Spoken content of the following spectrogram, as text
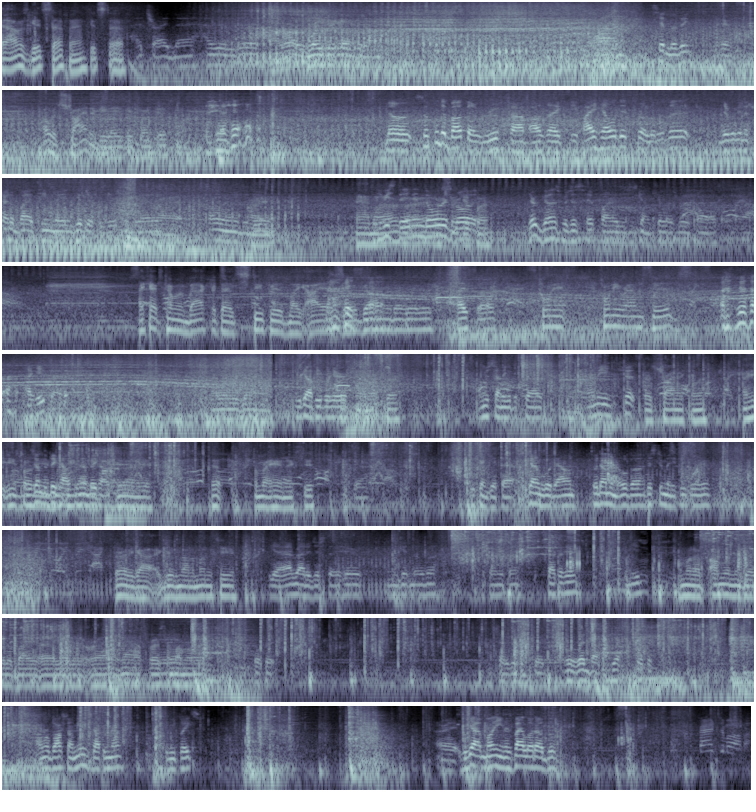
that was good stuff, man. Good stuff. I tried that. I really did. It Um, Kid Living, right here. I was trying to be laser focused. no, something about that rooftop, I was like, if I held it for a little bit, they were gonna try to buy a teammate and give their position. Right. That's all I wanted to do. Alright. Yeah, If no, we that stayed alright. indoors, It was a good bro. Their guns were just hip fires, It's just gonna kill us real fast. I kept coming back with that stupid like I ISO saw. gun, whatever it is. I saw. 20, 20 round clips. I hate that. Oh, we? We got people here. There. I'm just trying to get the cash. I mean, shit. That's China coming. Uh, he- he's, Oh, he's on the big house, he's on the big house. On here. Yep. I'm right here next to you. Yeah. We can't get that. We gotta go down. Go down to Nova. There's too many people here. We already got a good amount of money too. Yeah, I'd rather just stay here and get Nova. If anything. Shots right here. You need? I'm gonna I'm gonna go to buy a uh, leather right now for us. I'm Yeah. on my way. Go for it. I'll try to get this good. Oh, red box. Yes, perfect. Armor box on me. Dropping now. Three plates. Alright, we got money. Let's buy a loadout, Blue. Phantom armor.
